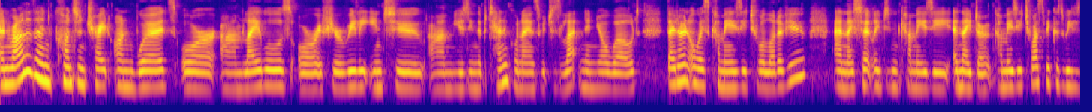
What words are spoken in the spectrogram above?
And rather than concentrate on words or um, labels, or if you're really into um, using the botanical names, which is Latin in your world, they don't always come easy to a lot of you. And they certainly didn't come easy, and they don't come easy to us because we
